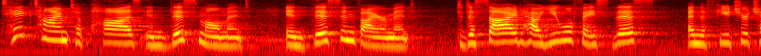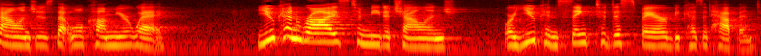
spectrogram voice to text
take time to pause in this moment, in this environment, to decide how you will face this and the future challenges that will come your way. You can rise to meet a challenge, or you can sink to despair because it happened.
